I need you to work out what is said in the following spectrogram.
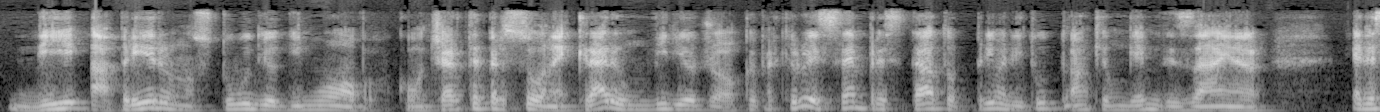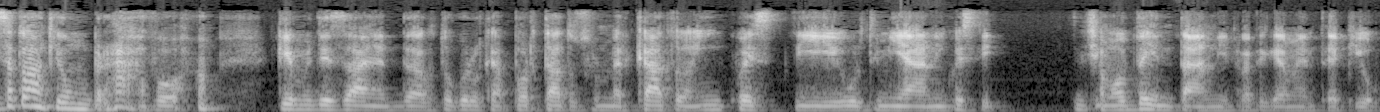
di aprire uno studio di nuovo con certe persone creare un videogioco, perché lui è sempre stato prima di tutto anche un game designer ed è stato anche un bravo game designer dato quello che ha portato sul mercato in questi ultimi anni, in questi diciamo vent'anni praticamente più.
